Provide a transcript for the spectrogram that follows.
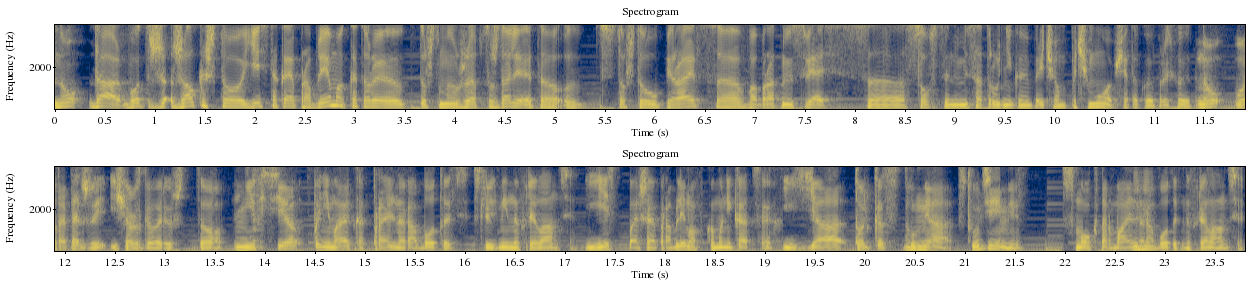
Ну да, вот жалко, что есть такая проблема, которая, то, что мы уже обсуждали, это э, то, что упирается в обратную связь с э, собственными сотрудниками. Причем, почему вообще такое происходит? Ну, вот опять же, еще раз говорю, что не все понимают, как правильно работать с людьми на фрилансе. Есть большая проблема в коммуникациях. И я только с двумя студиями смог нормально mm-hmm. работать на фрилансе.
